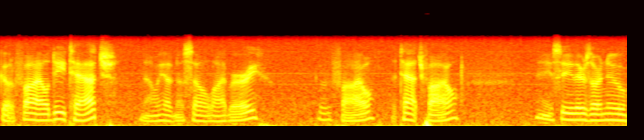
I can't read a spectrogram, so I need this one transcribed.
go to File, Detach. Now we have no cell library. Go to File, Attach File, and you see there's our new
